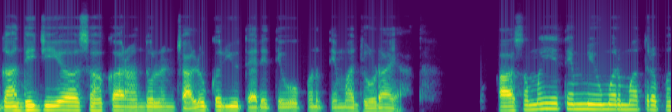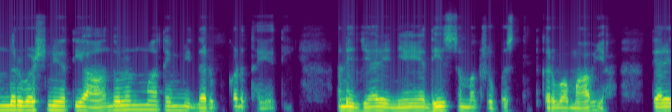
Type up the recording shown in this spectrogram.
ગાંધીજીએ અસહકાર આંદોલન ચાલુ કર્યું ત્યારે તેઓ પણ તેમાં જોડાયા હતા. આ સમયે તેમની ઉંમર માત્ર પંદર વર્ષની હતી. આ આંદોલનમાં તેમની ધરપકડ થઈ હતી અને જ્યારે ન્યાયાધીશ સમક્ષ ઉપસ્થિત કરવામાં આવ્યા, ત્યારે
